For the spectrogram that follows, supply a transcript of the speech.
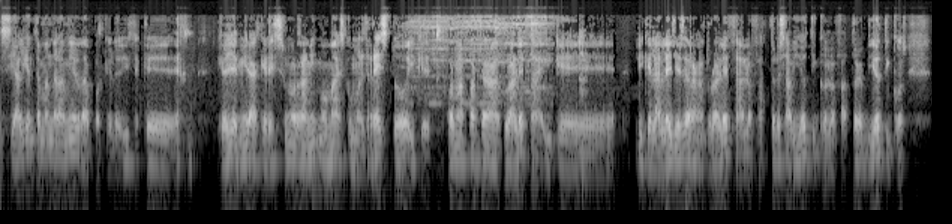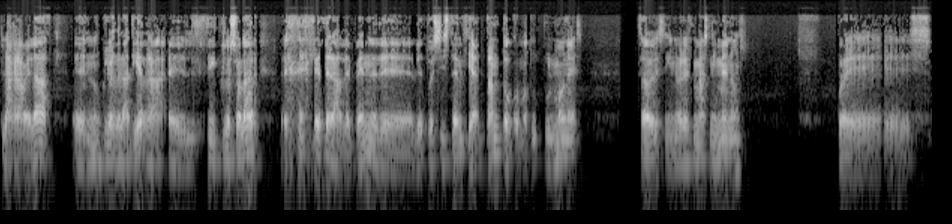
si alguien te manda la mierda porque le dices que, que, oye, mira, que eres un organismo más como el resto y que formas parte de la naturaleza y que, y que las leyes de la naturaleza, los factores abióticos, los factores bióticos, la gravedad, el núcleo de la Tierra, el ciclo solar, etcétera, depende de, tu existencia, tanto como tus pulmones, ¿sabes? Y no eres más ni menos, pues,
